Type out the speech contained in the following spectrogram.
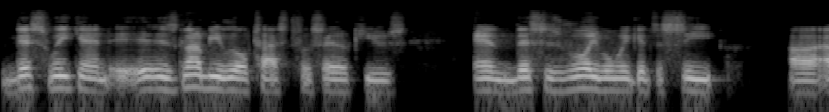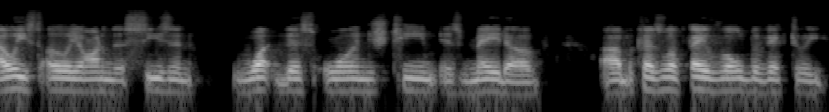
this weekend is going to be a real test for Syracuse. And this is really when we get to see, uh, at least early on in the season, what this orange team is made of. Uh, because, look, they rolled the victory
